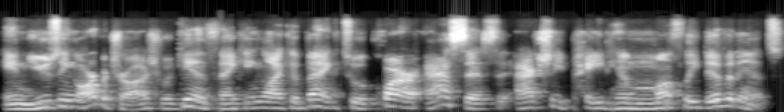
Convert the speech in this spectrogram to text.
and using arbitrage, again, thinking like a bank to acquire assets that actually paid him monthly dividends.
